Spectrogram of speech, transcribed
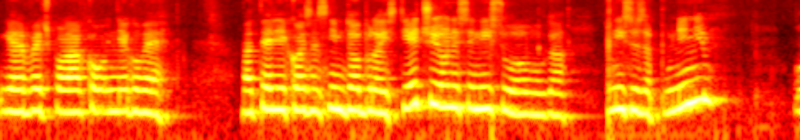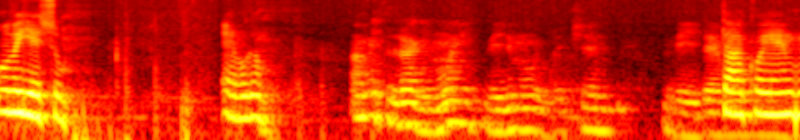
Jer već polako njegove baterije koje sam s njim dobila istječu i one se nisu ovoga, nisu za punjenje. Ove jesu. Evo ga. A mi se, dragi moji, vidimo u videu. Tako je.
